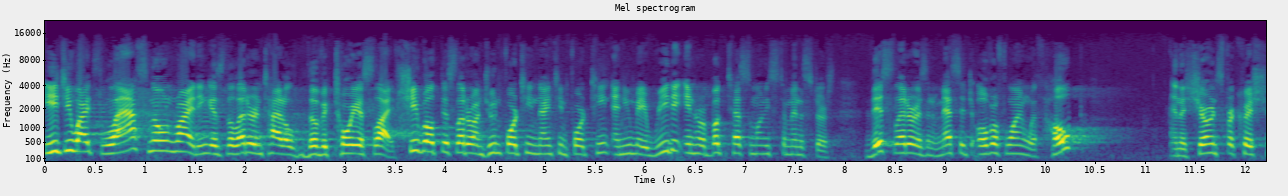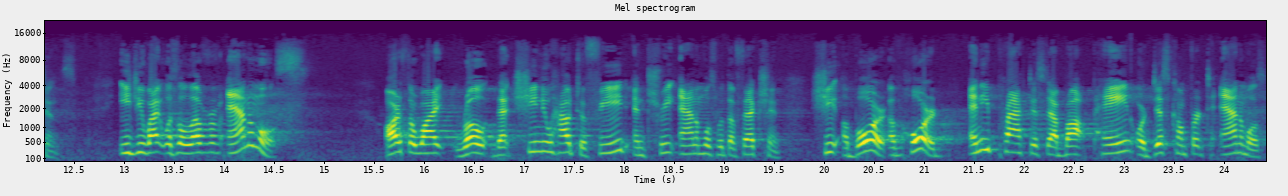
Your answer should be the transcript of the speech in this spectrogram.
E.G. White's last known writing is the letter entitled The Victorious Life. She wrote this letter on June 14, 1914, and you may read it in her book, Testimonies to Ministers. This letter is a message overflowing with hope and assurance for Christians. E.G. White was a lover of animals. Arthur White wrote that she knew how to feed and treat animals with affection. She abhorred, abhorred any practice that brought pain or discomfort to animals,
